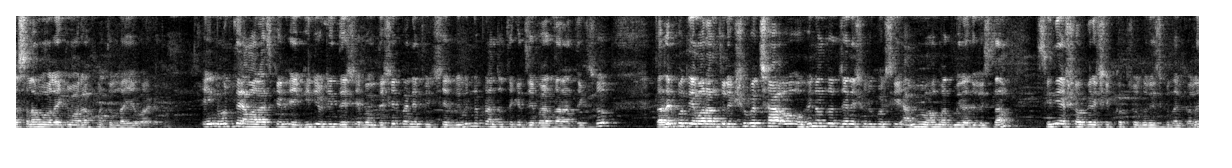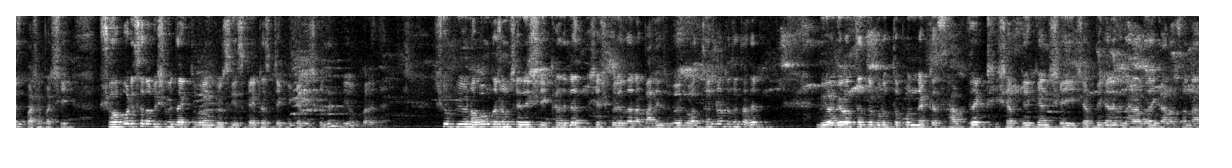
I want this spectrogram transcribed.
আসসালামু আলাইকুম রহমতুল্লাহ বারাকাত এই মুহূর্তে আমার আজকের এই ভিডিওটি দেশ এবং দেশের বাইরে বিশ্বের বিভিন্ন প্রান্ত থেকে যে বা তারা দেখছ, তাদের প্রতি আমার আন্তরিক শুভেচ্ছা ও অভিনন্দন জানিয়ে শুরু করছি আমি মোহাম্মদ মিরাজুল ইসলাম, সিনিয়র সহকারী শিক্ষক চৌধুরী স্কুল অ্যান্ড কলেজ, পাশাপাশি সহপরিচালক হিসেবে দায়িত্ব পালন করছি স্কাইটাস টেকনিক্যাল স্কুল নিয়োগ করে দেয় সুপ্রিয় নবম, দশম শ্রেণির শিক্ষার্থীরা, বিশেষ করে যারা বাণিজ্য বিভাগে অধ্যয়নরত তাদের বিভাগের অত্যন্ত গুরুত্বপূর্ণ একটা সাবজেক্ট হিসাব বিজ্ঞান। সেই হিসাব বিজ্ঞানের ধারাবাহিক আলোচনা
